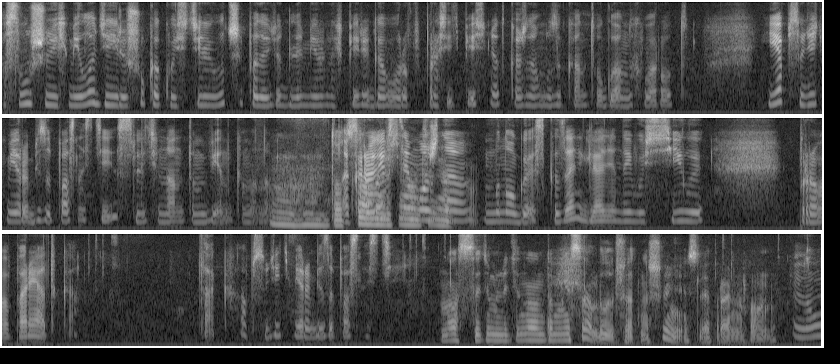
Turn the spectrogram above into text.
Послушаю их мелодии и решу, какой стиль лучше подойдет для мирных переговоров. Попросить песню от каждого музыканта у главных ворот. И обсудить меры безопасности с лейтенантом Венкоманом. Тот О королевстве лейтенант можно Венком. многое сказать, глядя на его силы правопорядка. Так, обсудить меры безопасности. У нас с этим лейтенантом не самые лучшие отношения, если я правильно помню. Ну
